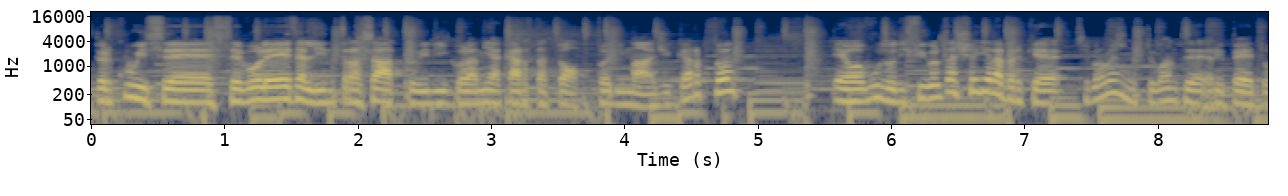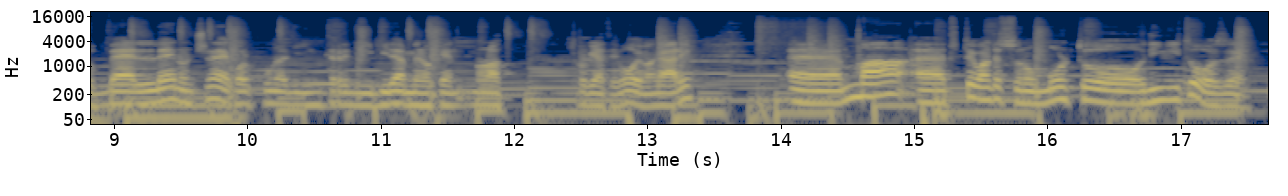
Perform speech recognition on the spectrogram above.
Per cui se, se volete all'intrasatto vi dico la mia carta top di Magikarp e ho avuto difficoltà a sceglierla perché secondo me sono tutte quante, ripeto, belle, non ce n'è qualcuna di incredibile, a meno che non la troviate voi magari, eh, ma eh, tutte quante sono molto dignitose.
